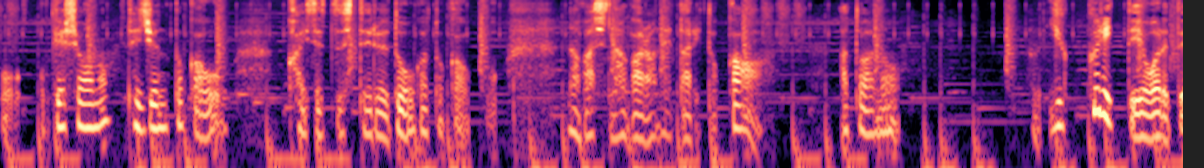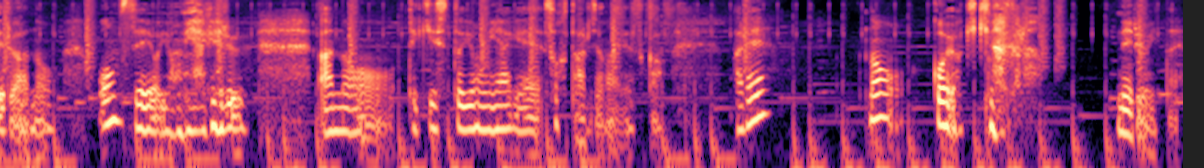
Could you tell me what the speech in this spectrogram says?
こうお化粧の手順とかを解説してる動画とかをこう流しながら寝たりとかあとあのゆっくりって言われてるあの音声を読み上げる あのテキスト読み上げソフトあるじゃないですか。あれの声を聞きながら 寝るみたいな。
